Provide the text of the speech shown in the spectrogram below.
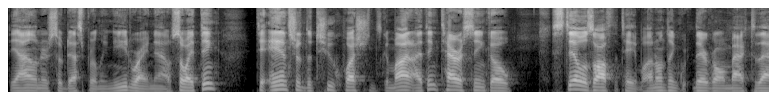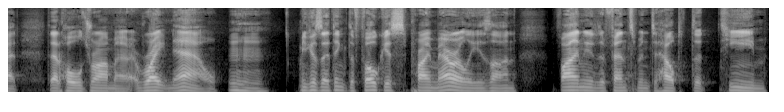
the Islanders so desperately need right now. So I think to answer the two questions combined, I think Tarasenko still is off the table. I don't think they're going back to that that whole drama right now Mm-hmm. because I think the focus primarily is on finding a defenseman to help the team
